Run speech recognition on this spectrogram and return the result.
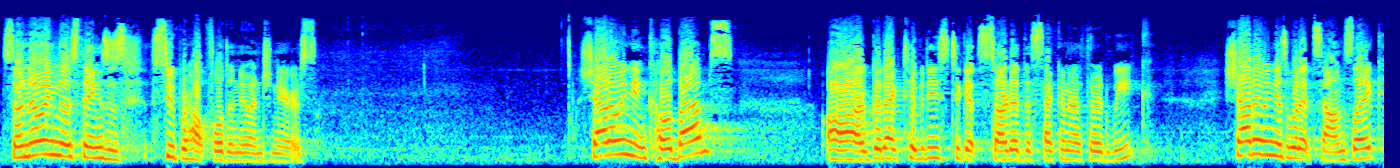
So knowing those things is super helpful to new engineers. Shadowing in code labs are good activities to get started the second or third week. Shadowing is what it sounds like.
